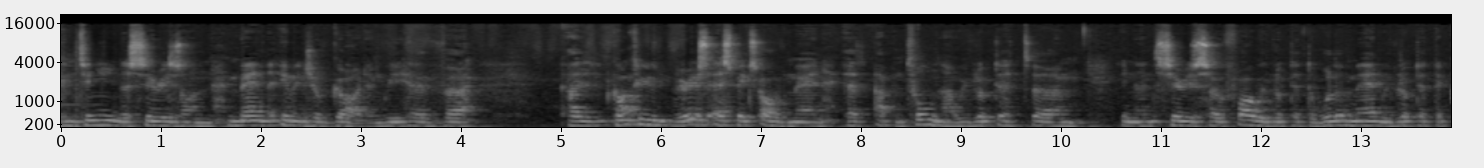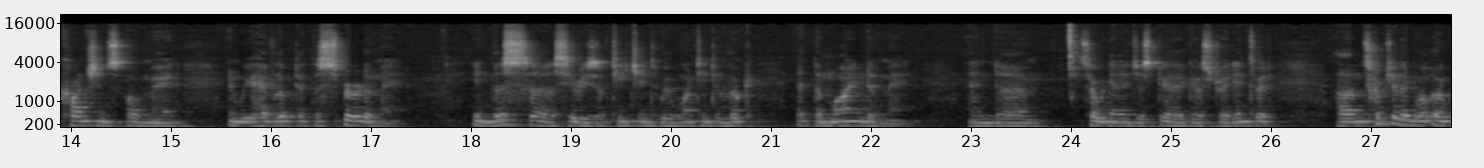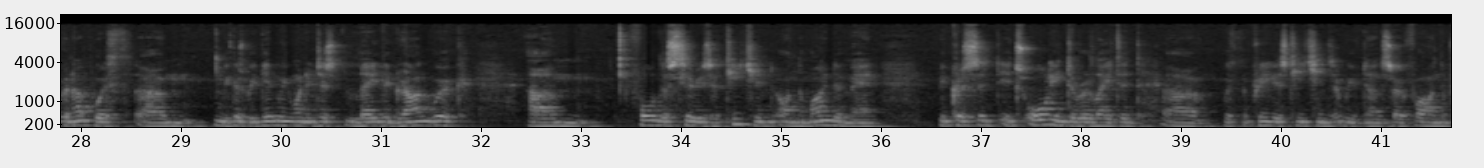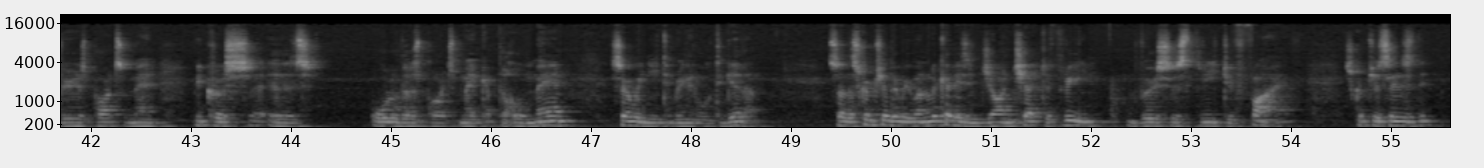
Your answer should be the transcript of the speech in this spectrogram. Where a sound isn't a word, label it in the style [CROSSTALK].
continuing the series on man, the image of God, and we have uh, gone through various aspects of man at, up until now. We've looked at, um, in the series so far, we've looked at the will of man, we've looked at the conscience of man, and we have looked at the spirit of man. In this uh, series of teachings, we're wanting to look at the mind of man, and um, so we're going to just uh, go straight into it. Um, scripture that we'll open up with, um, because again we want to just lay the groundwork um, for this series of teaching on the mind of man, because it, it's all interrelated uh, with the previous teachings that we've done so far on the various parts of man, because as all of those parts make up the whole man, so we need to bring it all together. So the scripture that we want to look at is in John chapter 3, verses 3 to 5. Scripture says that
